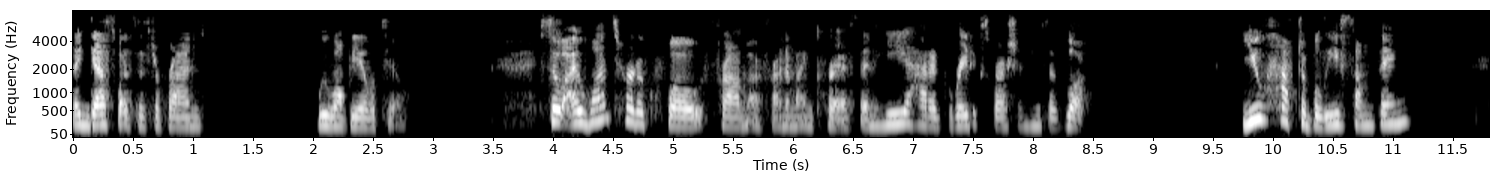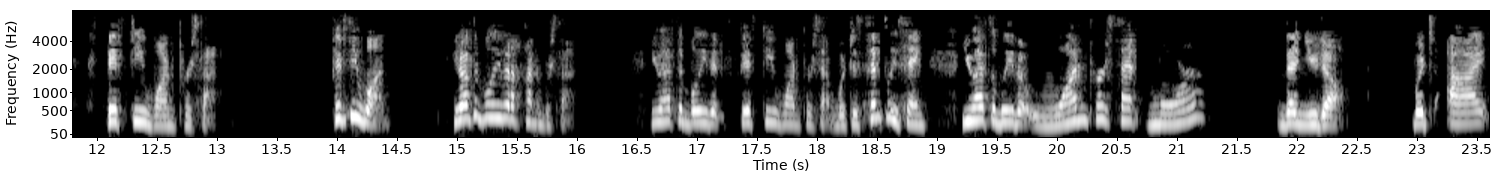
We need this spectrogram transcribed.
then guess what, sister friend? We won't be able to. So I once heard a quote from a friend of mine, Chris, and he had a great expression. He says, look, you have to believe something 51%. 51. You don't have to believe it 100%. You have to believe it 51%, which is simply saying you have to believe it 1% more then you don't, which I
